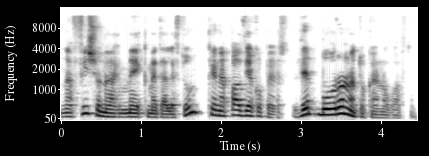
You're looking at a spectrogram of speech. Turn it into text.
να αφήσω να με εκμεταλλευτούν και να πάω διακοπές. Δεν μπορώ να το κάνω εγώ αυτό.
